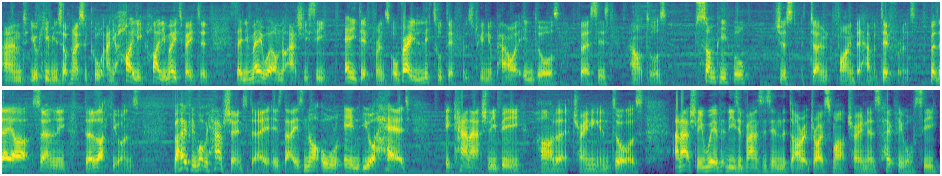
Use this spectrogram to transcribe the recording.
and you're keeping yourself nice and cool and you're highly, highly motivated, then you may well not actually see any difference or very little difference between your power indoors versus outdoors. Some people just don't find they have a difference, but they are certainly the lucky ones. But hopefully, what we have shown today is that it's not all in your head, it can actually be harder training indoors. And actually, with these advances in the direct drive smart trainers, hopefully we'll see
